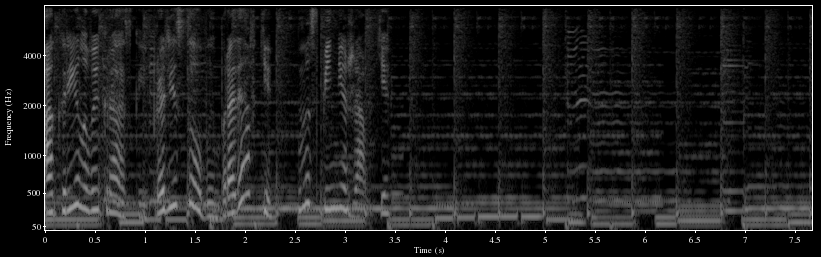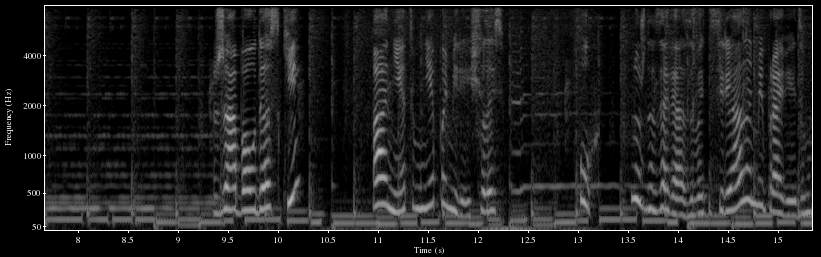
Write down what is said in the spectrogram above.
Акриловой краской прорисовываем продавки на спине жабки. Жаба у доски? А нет, мне померещилось. Ух, нужно завязывать с сериалами про ведьм.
